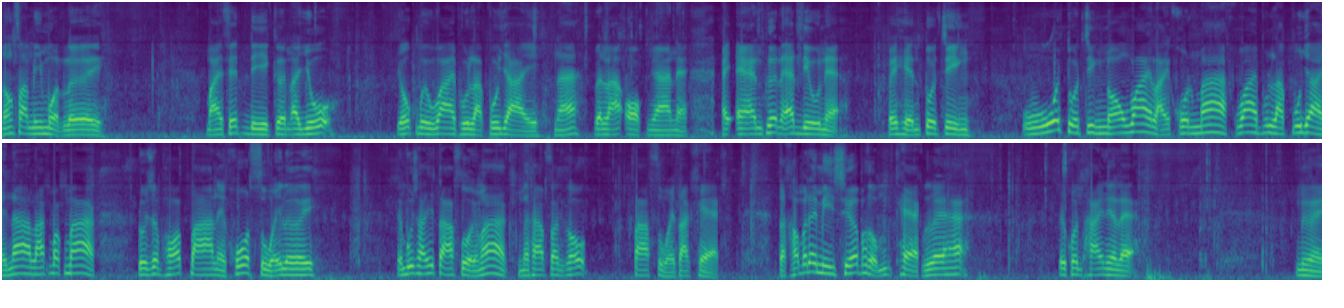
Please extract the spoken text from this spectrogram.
น้องซันมีหมดเลยไมเซ็ตดีเกินอายุ ยกมือไหว้ผู้หลักผู้ใหญ่นะ เวลาออกงานเนี่ยไอแอนเพื่อนแอดดิวเนี่ยไปเห็นตัวจริงโอ้ยตัวจริงน้องไหว้หลายคนมากไหว้ผู้หลักผู้ใหญ่น่ารักมาก ๆ โดยเฉพาะตาเนี่ยโคตรสวยเลย เป็นผู้ชายที่ตาสวยมากนะครับซันเขาตาสวยตาแขก แต่เขาไม่ได้มีเชื้อผสมแขกเลยฮะเป็นคนไทยเนี่ยแหละ เหนื่อย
